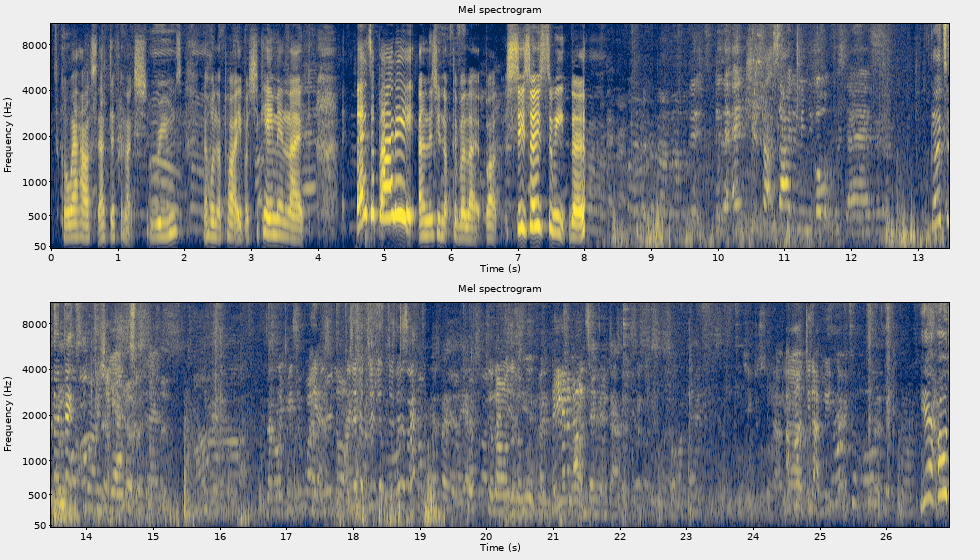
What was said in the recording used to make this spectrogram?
it's like a warehouse. It had different like sh- rooms. They're holding a party, but she came in like, "Where's the party?" And then she knocked over like, but she's so sweet though. There's an entrance outside and then you go up the stairs. Go to the next one. Yeah. This way. Are you going to balance? I can't do that move though. Yeah, hold.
